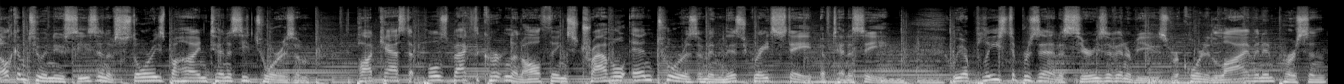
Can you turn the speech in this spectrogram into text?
Welcome to a new season of Stories Behind Tennessee Tourism, the podcast that pulls back the curtain on all things travel and tourism in this great state of Tennessee. We are pleased to present a series of interviews recorded live and in person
